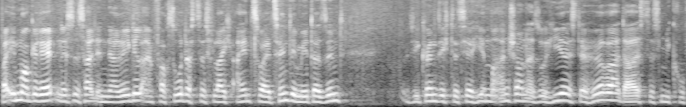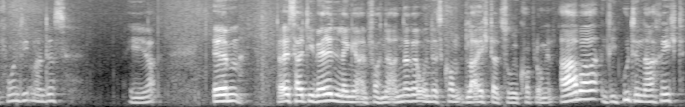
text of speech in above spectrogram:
Bei Im-Ohr-Geräten ist es halt in der Regel einfach so, dass das vielleicht 1-2 cm sind. Sie können sich das ja hier mal anschauen. Also hier ist der Hörer, da ist das Mikrofon, sieht man das? Ja. Ähm, da ist halt die Wellenlänge einfach eine andere und es kommt leichter zu Rückkopplungen. Aber die gute Nachricht,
